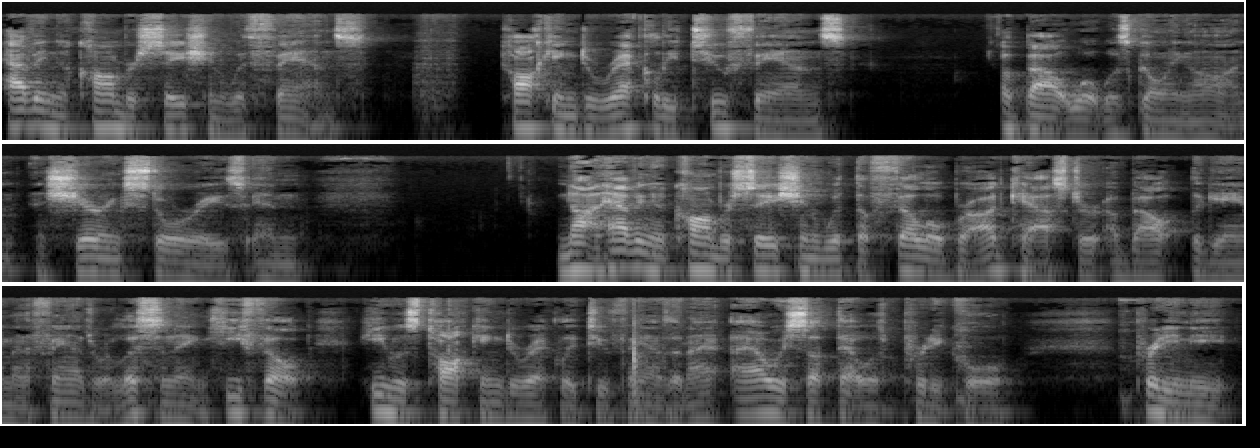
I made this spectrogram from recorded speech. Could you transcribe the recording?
having a conversation with fans, talking directly to fans about what was going on and sharing stories and not having a conversation with the fellow broadcaster about the game and the fans were listening. He felt he was talking directly to fans. And I, I always thought that was pretty cool, pretty neat.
